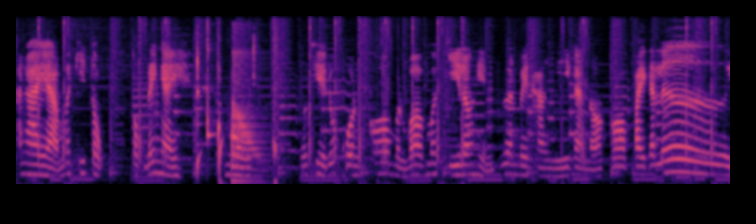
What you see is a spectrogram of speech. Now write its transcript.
อะไรอะ เมื่อกี้ตกตกได้ไงงงโอเค ทุกคนก็เหมือนว่าเมื่อกี้เราเห็นเพื่อนไปทางนี้กันเนาะก็ไปกันเลย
